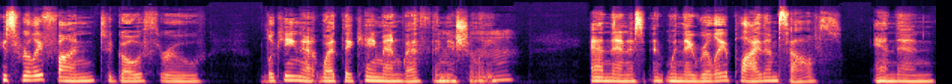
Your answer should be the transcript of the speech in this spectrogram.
It's really fun to go through looking at what they came in with initially. Mhm. And then when they really apply themselves, and then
